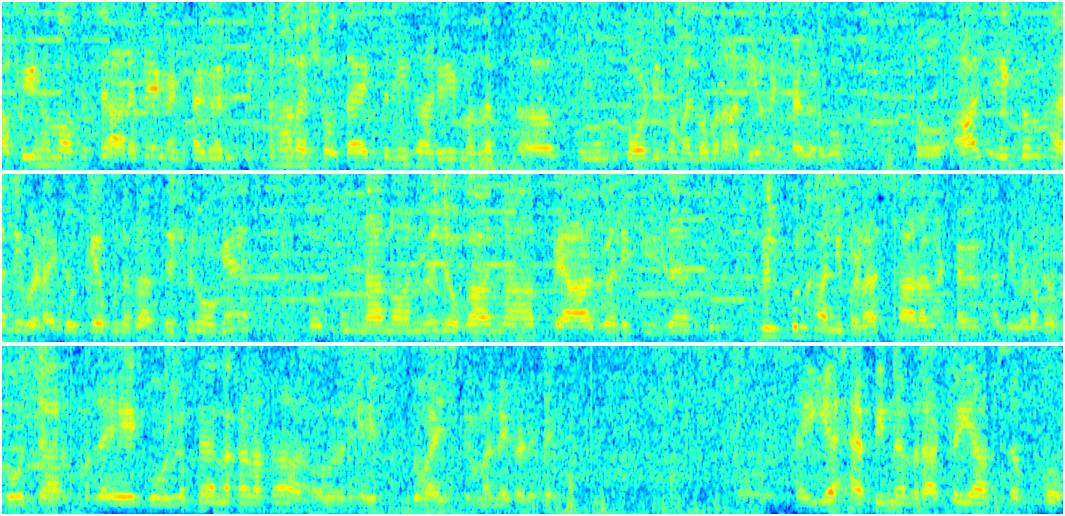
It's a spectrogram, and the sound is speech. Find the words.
अभी हम ऑफ़िस से आ रहे थे घंटा घर इतना रश होता है, इतनी सारी मतलब फ़ूड कोर्ट ही समझ लो बना दिया घंटा घर को। तो आज एकदम खाली पड़ा है, क्योंकि अब नवरात्रि शुरू हो गए हैं तो ना नॉनवेज होगा, ना प्याज वाली चीज़ें तो बिल्कुल खाली पड़ा, सारा घंटा घर खाली पड़ा था। दो चार मतलब एक गोलगप्पे वाला खड़ा था और एक, दो आइसक्रीम वाले खड़े थे। तो सही है हैप्पी नवरात्रि आप सबको।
